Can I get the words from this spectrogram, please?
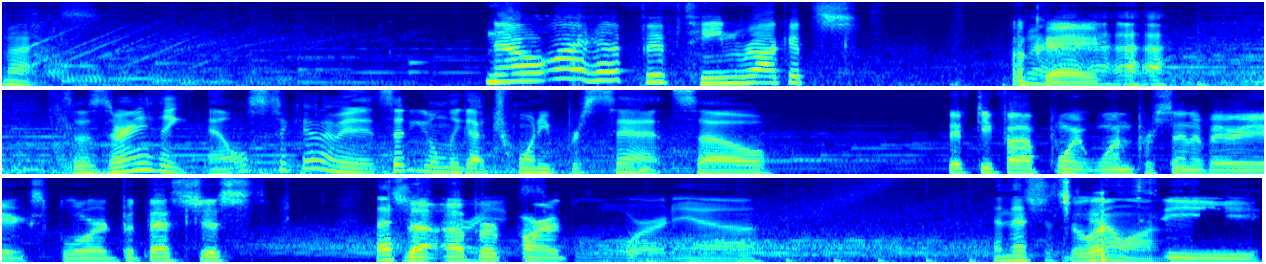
Nice. Now I have 15 rockets. Okay. so is there anything else to get? I mean, it said you only got 20%, so 55.1% of area explored, but that's just that's The just upper part. explored, yeah. And that's just so let's see.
